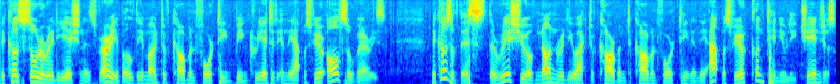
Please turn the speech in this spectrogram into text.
Because solar radiation is variable, the amount of carbon-14 being created in the atmosphere also varies. Because of this, the ratio of non-radioactive carbon to carbon-14 in the atmosphere continually changes.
